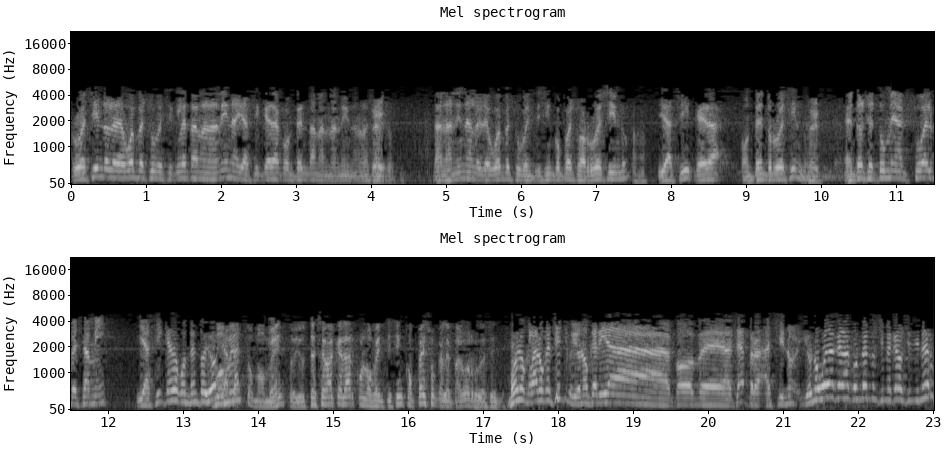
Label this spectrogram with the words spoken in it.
Rubecindo le devuelve su bicicleta a Nananina y así queda contenta Nananina, ¿no es Sí. eso? Nananina le devuelve sus 25 pesos a Rubecindo Ajá. y así queda contento Rubecindo. Sí. Entonces tú me absuelves a mí y así quedo contento yo. ya momento, momento. Y usted se va a quedar con los 25 pesos que le pagó Rudecindo. Bueno, claro que sí, chico. Yo no quería eh, hacer, pero así no, yo no voy a quedar contento si me quedo sin dinero.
